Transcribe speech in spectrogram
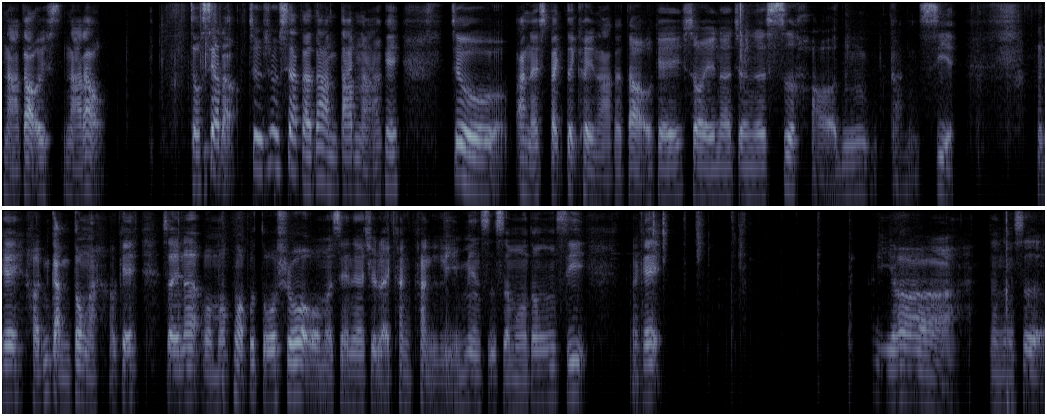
拿到拿到，都下到就就下的单单了，OK，就 unexpected 可以拿得到，OK，所以呢，真的是很感谢，OK，很感动啊，OK，所以呢，我们话不多说，我们现在就来看看里面是什么东西，OK，哎呀，真的是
